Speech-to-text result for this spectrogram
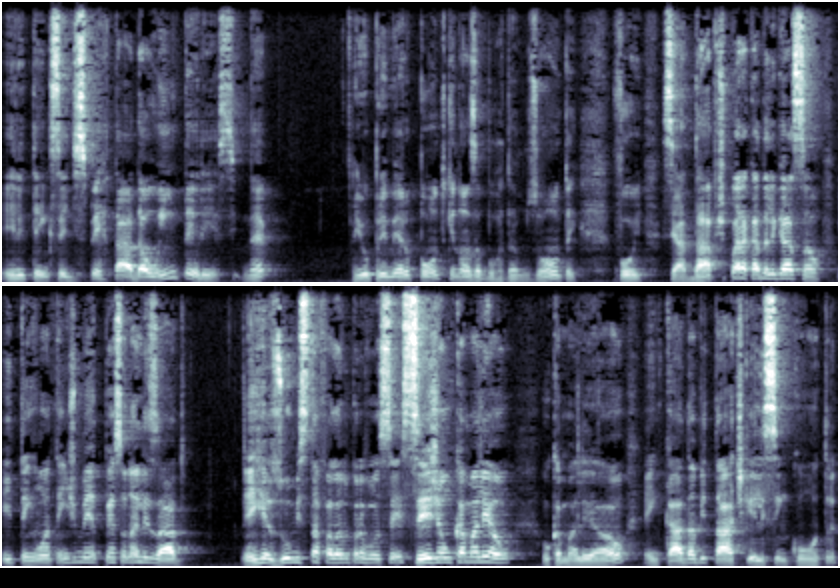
Ele tem que ser despertado ao interesse, né? E o primeiro ponto que nós abordamos ontem foi se adapte para cada ligação e tenha um atendimento personalizado. Em resumo, está falando para você, seja um camaleão. O camaleão, em cada habitat que ele se encontra,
